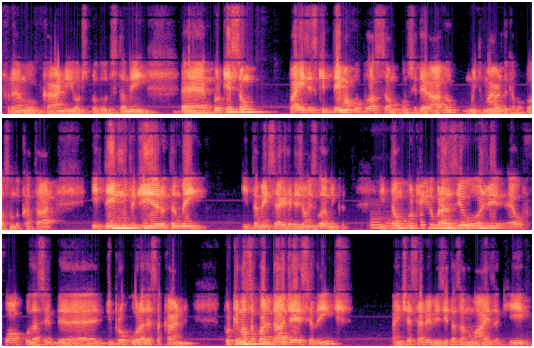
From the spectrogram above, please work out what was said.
frango, carne e outros produtos também, é, porque são países que têm uma população considerável, muito maior do que a população do Catar, e tem muito dinheiro também, e também segue a religião islâmica. Uhum. Então, por que, que o Brasil hoje é o foco da, de, de procura dessa carne? Porque nossa qualidade é excelente, a gente recebe visitas anuais aqui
